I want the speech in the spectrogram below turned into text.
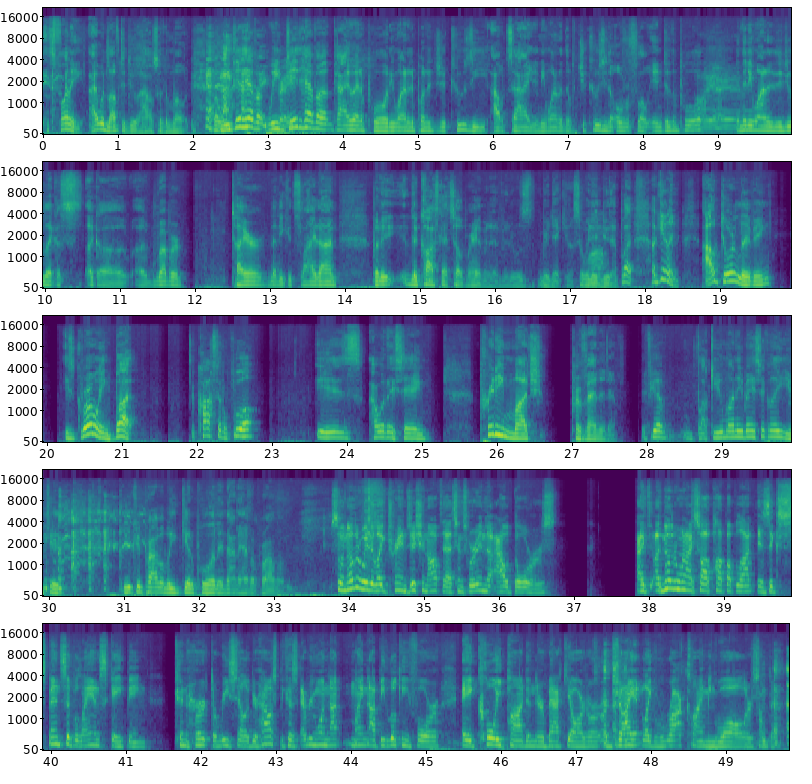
it's funny. I would love to do a house with a moat, but we did have a we Crazy. did have a guy who had a pool and he wanted to put a jacuzzi outside and he wanted the jacuzzi to overflow into the pool. Oh, yeah, yeah. And then he wanted to do like a like a, a rubber tire that he could slide on, but it, the cost got so prohibitive it was ridiculous. So we didn't do that. But again, outdoor living is growing, but the cost of a pool is how would I say pretty much preventative. If you have fuck you money, basically, you could you could probably get a pool in and not have a problem. So another way to like transition off that, since we're in the outdoors, I, another one I saw pop up a lot is expensive landscaping can hurt the resale of your house because everyone not might not be looking for a koi pond in their backyard or a giant like rock climbing wall or something.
